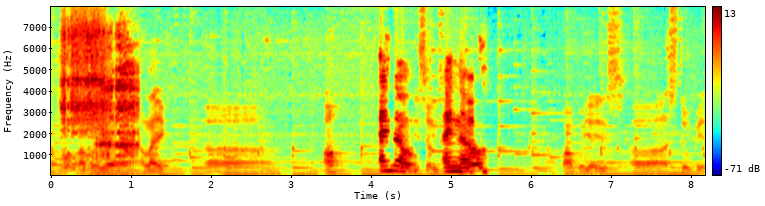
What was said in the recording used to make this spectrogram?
Baboya, like, uh, oh. I know. I know. Baboya is uh, stupid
